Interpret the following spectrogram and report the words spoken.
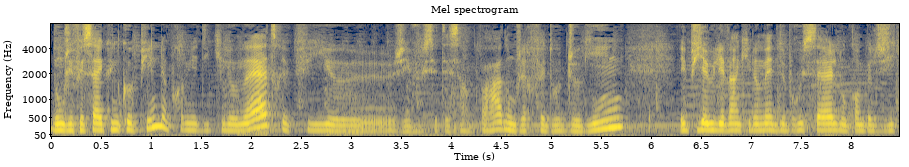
Donc j'ai fait ça avec une copine, le premier 10 km, et puis euh, j'ai vu que c'était sympa, donc j'ai refait d'autres jogging. Et puis il y a eu les 20 km de Bruxelles, donc en Belgique,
